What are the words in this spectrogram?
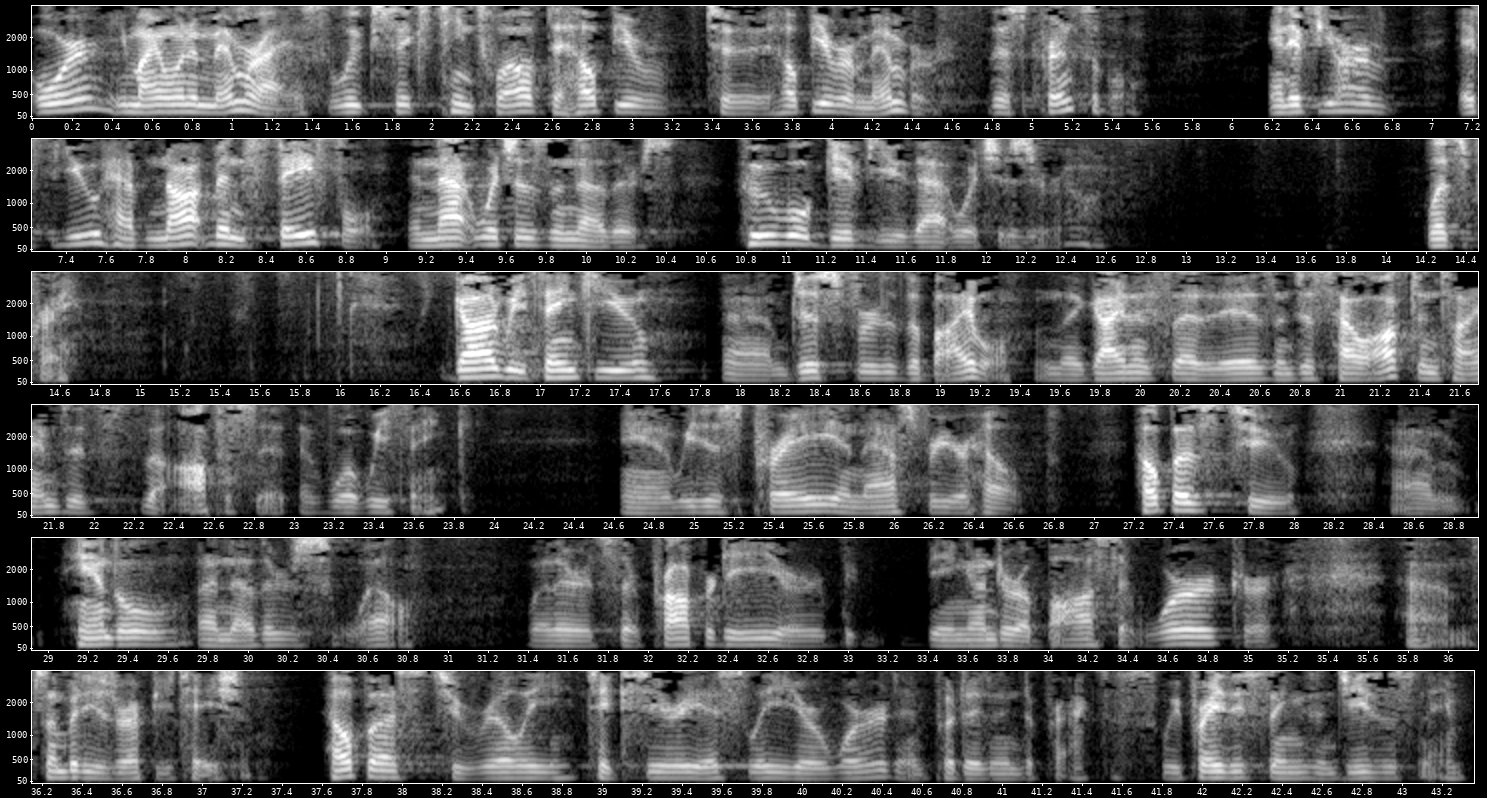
Or you might want to memorize Luke 16:12 to help you to help you remember this principle. And if you are if you have not been faithful in that which is another's, who will give you that which is your own? Let's pray. God, we thank you um, just for the Bible and the guidance that it is, and just how oftentimes it's the opposite of what we think. And we just pray and ask for your help. Help us to um, handle another's well, whether it's their property or being under a boss at work or um, somebody's reputation. Help us to really take seriously your word and put it into practice. We pray these things in Jesus' name.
